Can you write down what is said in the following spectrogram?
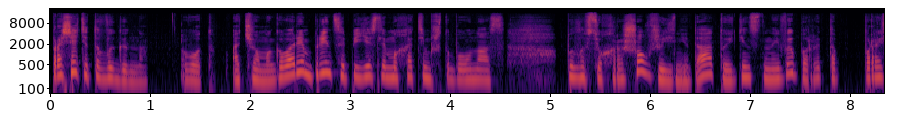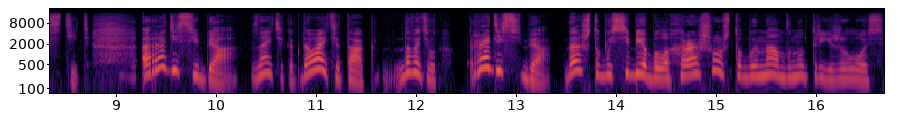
прощать это выгодно. Вот о чем мы говорим. В принципе, если мы хотим, чтобы у нас было все хорошо в жизни, да, то единственный выбор это простить. Ради себя, знаете как, давайте так, давайте вот ради себя, да, чтобы себе было хорошо, чтобы нам внутри жилось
